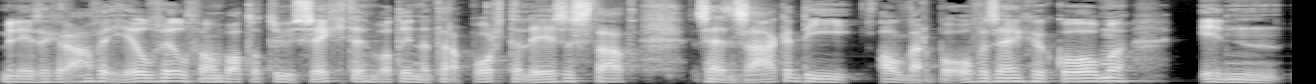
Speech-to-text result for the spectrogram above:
Meneer de Graven, heel veel van wat u zegt en wat in het rapport te lezen staat, zijn zaken die al naar boven zijn gekomen in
